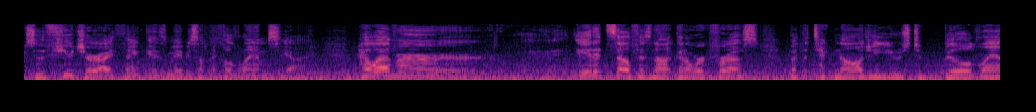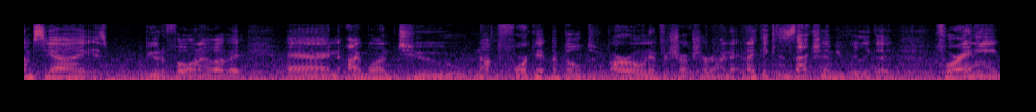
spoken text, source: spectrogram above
so the future, I think, is maybe something called LambCI. However, it itself is not going to work for us, but the technology used to build LambCI is beautiful and I love it. And I want to not fork it, but build our own infrastructure around it. And I think this is actually to be really good for any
